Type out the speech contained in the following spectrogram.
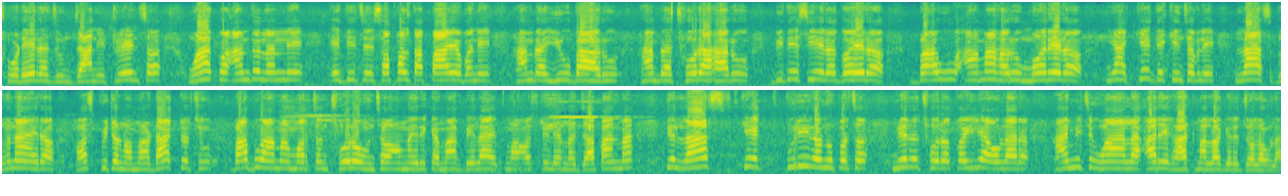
छोडेर जुन जाने ट्रेन्ड छ उहाँको आन्दोलनले यदि चाहिँ सफलता पायो भने हाम्रा युवाहरू हाम्रा छोराहरू विदेशिएर गएर बाउ आमाहरू मरेर यहाँ के देखिन्छ भने लास गनाएर हस्पिटलमा म डाक्टर छु। बाबुआमा मर्छन् छोरो हुन्छ अमेरिकामा बेलायतमा अस्ट्रेलियामा जापानमा। त्यो लास के कुरिरहनुपर्छ मेरो छोरो कहिले आउला र हामी चाहिँ उहाँलाई आर्यघाटमा लगेर जलाउँला।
